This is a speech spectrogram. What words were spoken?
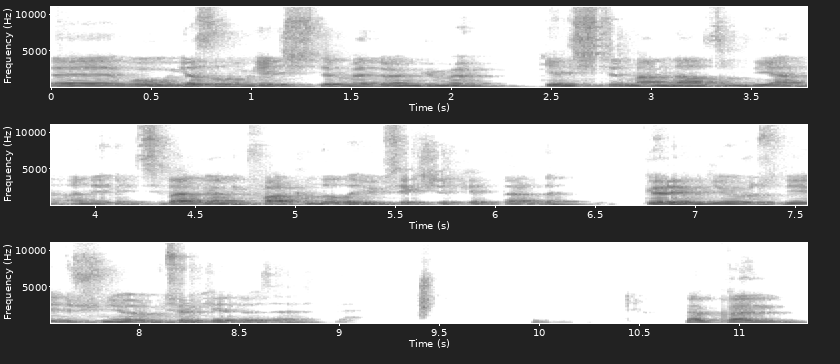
e, bu yazılım geliştirme döngümü geliştirmem lazım diyen hani siber güvenlik farkındalığı yüksek şirketlerde görebiliyoruz diye düşünüyorum Türkiye'de özellikle. Ya ben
